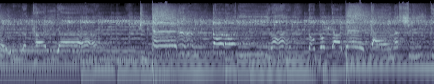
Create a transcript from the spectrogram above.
の明かりが消える頃にはどこかで悲しい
